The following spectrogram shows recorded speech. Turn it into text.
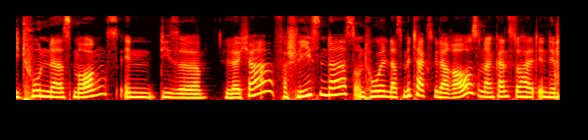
die tun das morgens in diese Löcher, verschließen das und holen das mittags wieder raus und dann kannst du halt in dem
